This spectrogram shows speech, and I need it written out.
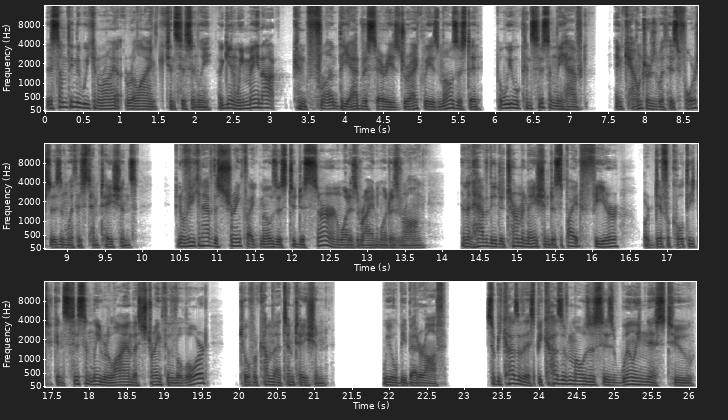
This is something that we can rely on consistently. Again, we may not confront the adversary as directly as Moses did, but we will consistently have encounters with his forces and with his temptations. And if we can have the strength like Moses to discern what is right and what is wrong, and then have the determination, despite fear or difficulty, to consistently rely on the strength of the Lord to overcome that temptation, we will be better off. So, because of this, because of Moses' willingness to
